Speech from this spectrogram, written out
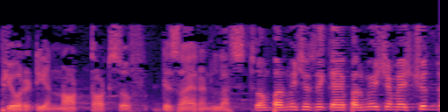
purity and not thoughts of desire and lust हम परमेश्वर से कहें परमेश्वर मैं शुद्ध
